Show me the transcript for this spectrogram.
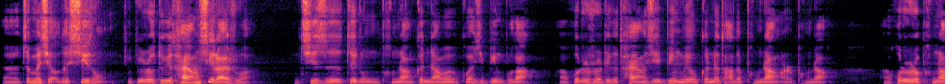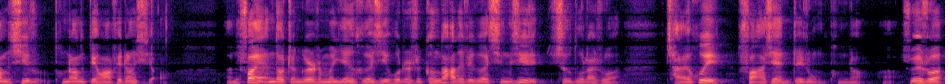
呃，这么小的系统，就比如说对于太阳系来说，其实这种膨胀跟咱们关系并不大啊，或者说这个太阳系并没有跟着它的膨胀而膨胀啊，或者说膨胀的系数膨胀的变化非常小啊。你放眼到整个什么银河系或者是更大的这个星系尺度来说，才会发现这种膨胀啊。所以说，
